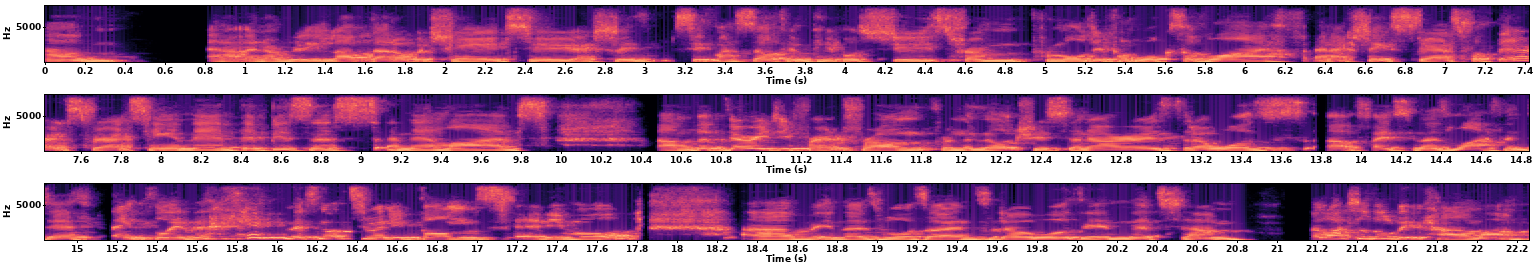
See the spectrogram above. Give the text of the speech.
Um, and I, and I, really love that opportunity to actually sit myself in people's shoes from, from all different walks of life and actually experience what they're experiencing in their, their business and their lives um, but very different from from the military scenarios that I was uh, facing, those life and death. Thankfully, there's not too many bombs anymore um, in those war zones that I was in. That um, my life's a little bit calmer,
